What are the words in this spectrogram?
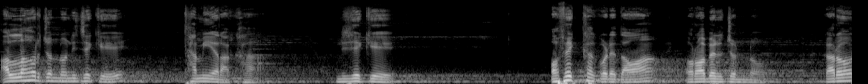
আল্লাহর জন্য নিজেকে থামিয়ে রাখা, নিজেকে অপেক্ষা করে দেওয়া রবের জন্য। কারণ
